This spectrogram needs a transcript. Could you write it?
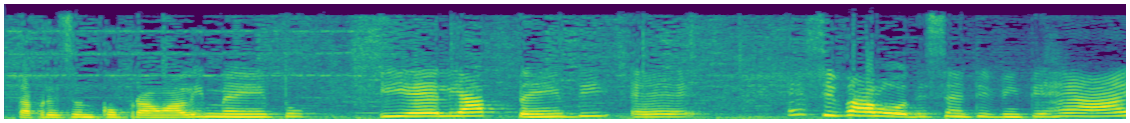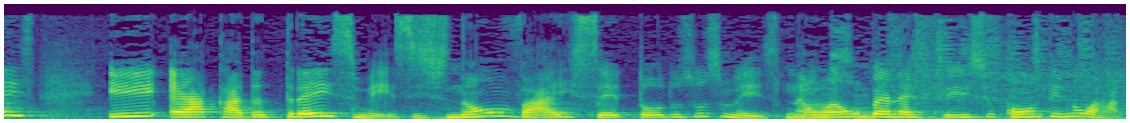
está precisando comprar um alimento, e ele atende é, esse valor de 120 reais e é a cada três meses. Não vai ser todos os meses. Não ah, é um sim. benefício continuado.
